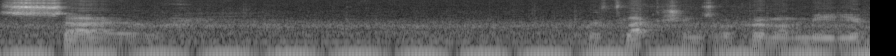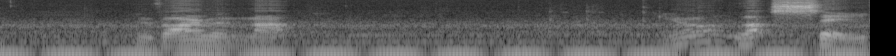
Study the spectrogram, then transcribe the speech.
So, reflections, we'll put them on medium. Environment map. You know what, let's see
